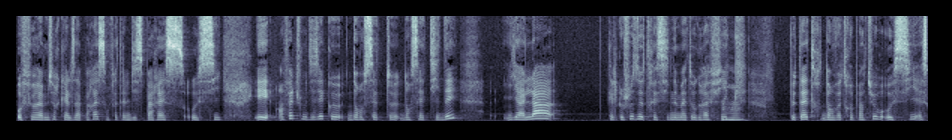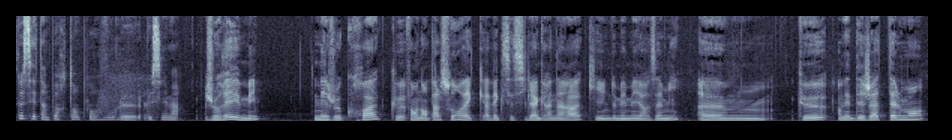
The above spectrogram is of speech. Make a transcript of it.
au fur et à mesure qu'elles apparaissent en fait elles disparaissent aussi. Et en fait je me disais que dans cette, dans cette idée il y a là quelque chose de très cinématographique. Mhm. Peut-être dans votre peinture aussi est-ce que c'est important pour vous le, cinéma? J'aurais aimé, mais je crois que. Enfin, on en parle souvent avec, avec Cecilia Granara, qui est une de mes meilleures amies, euh, que on est déjà tellement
